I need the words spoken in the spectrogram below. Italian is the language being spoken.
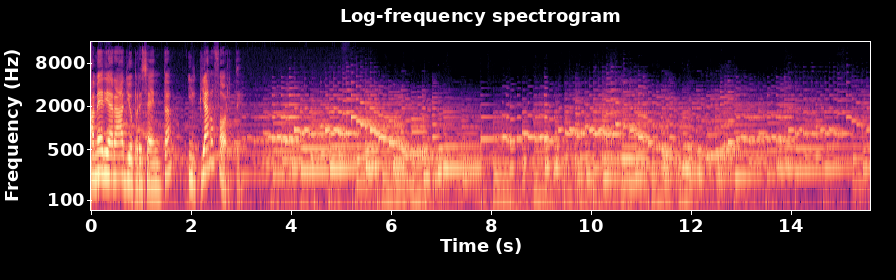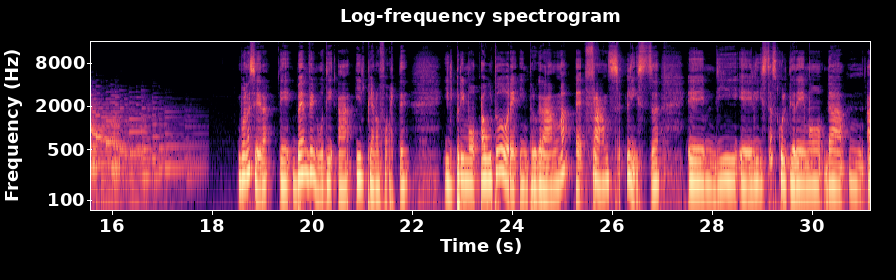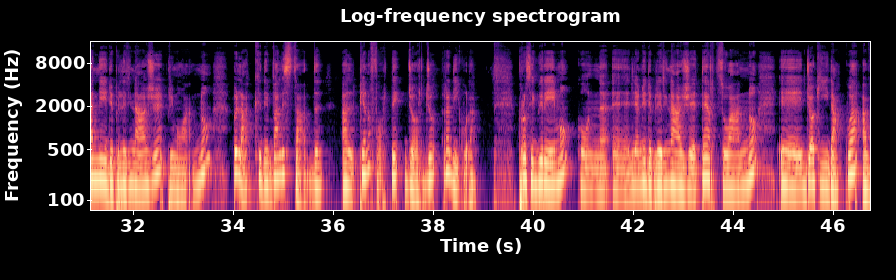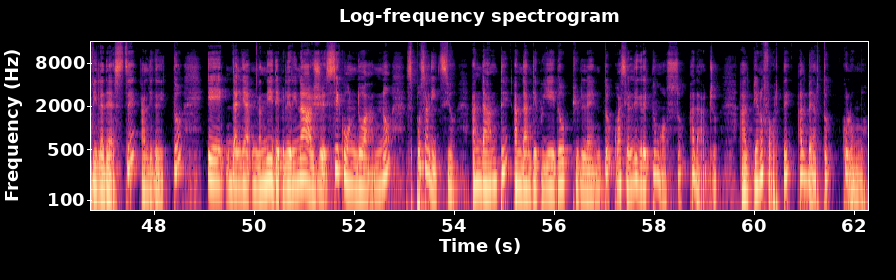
Ameria Radio presenta Il pianoforte. Buonasera e benvenuti a Il pianoforte. Il primo autore in programma è Franz Liszt. E di eh, Liszt ascolteremo da mh, Année de pèlerinage, primo anno, Lac de Valestad, al pianoforte Giorgio Radicola. Proseguiremo con eh, gli Année de pèlerinage, terzo anno, eh, Giochi d'acqua a Villa d'Este, Allegretto, e dagli anni de pelerinage secondo anno sposalizio, andante, andante quieto, più lento, quasi allegretto mosso, adagio, al pianoforte Alberto Colombo.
